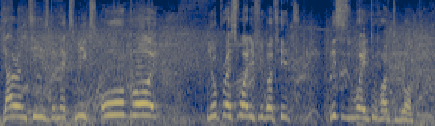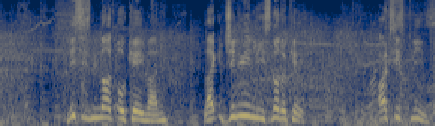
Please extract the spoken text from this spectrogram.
Guarantees the next mix. Oh boy! You press 1 if you got hit. This is way too hard to block. This is not okay, man. Like, genuinely, it's not okay. Arxis, please.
